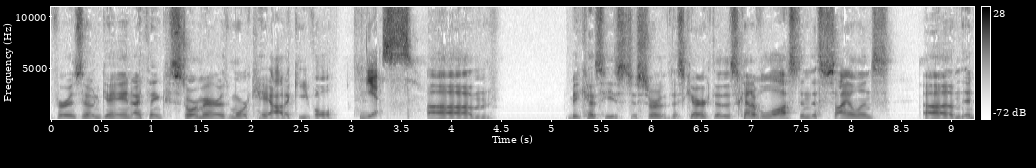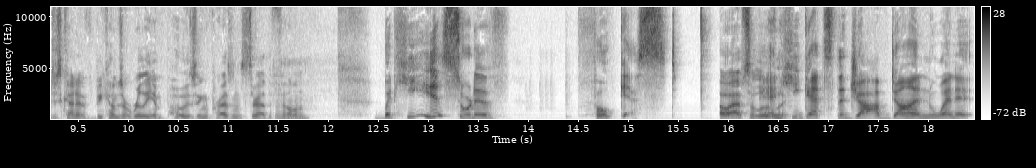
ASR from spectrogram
for his own gain. I think Stormare is more chaotic evil, yes. um, because he's just sort of this character that's kind of lost in this silence, um, and just kind of becomes a really imposing presence throughout the film. But he is sort of focused, Oh, absolutely. and he gets the job done when it.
